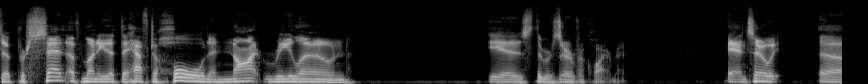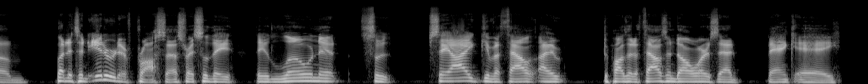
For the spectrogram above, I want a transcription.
the percent of money that they have to hold and not reloan is the reserve requirement. And so, um, but it's an iterative process, right? So they they loan it. So say I give a thousand, I deposit a thousand dollars at Bank A,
